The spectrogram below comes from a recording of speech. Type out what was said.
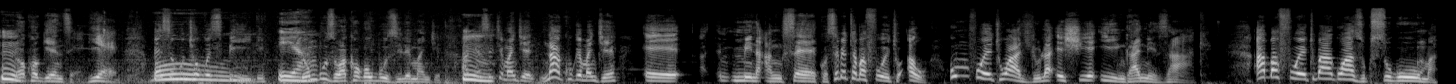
Lokho kuyenzeka yebo. Bese kuthi okwesibili yeah. lo mbuzo wakho okubuzile manje. Ake sithi manje nakho ke manje eh mina angisekho. Sebethe abafowethu awu umfowethu wadlula eshiye izingane zakhe. Abafowethu bayakwazi ukusukuma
